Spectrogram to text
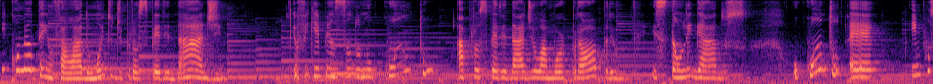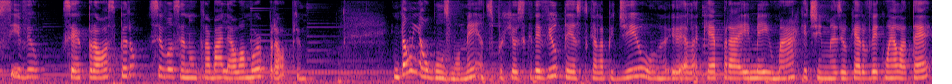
E como eu tenho falado muito de prosperidade, eu fiquei pensando no quanto a prosperidade e o amor próprio estão ligados. O quanto é impossível ser próspero se você não trabalhar o amor próprio. Então, em alguns momentos, porque eu escrevi o texto que ela pediu, ela quer para e-mail marketing, mas eu quero ver com ela até.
